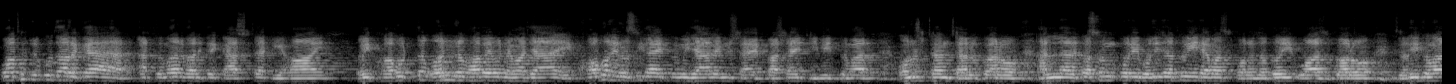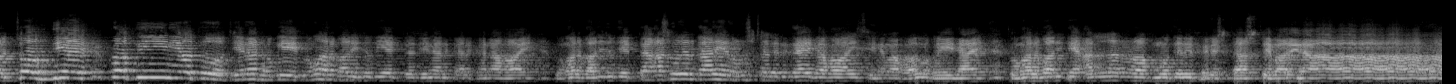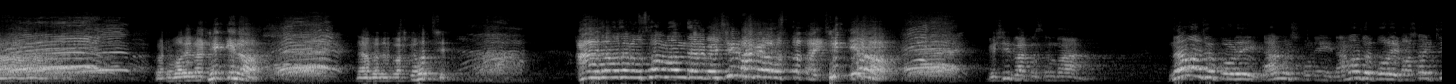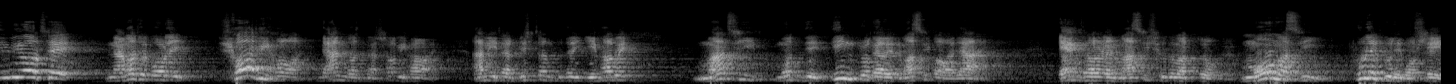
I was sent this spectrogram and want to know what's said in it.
কতটুকু দরকার? আর তোমার বাড়িতে কাজটা কি হয়? ওই খবর তো অন্য ভাবেও নেওয়া যায়। খবরের ওসিলায় তুমি জানেন সাহেব, বাসায় টিভি তোমার অনুষ্ঠান চালু করো, আল্লাহর কসম করে বলি, যতই নামাজ পড়ো, যতই ওয়াজ করো, যদি তোমার চোখ দিয়ে প্রতিনিয়ত জেনা ঢোকে, তোমার বাড়ি যদি একটা জেনার কারখানা হয়, তোমার বাড়ি যদি একটা আসলের গানের অনুষ্ঠানের জায়গা হয়, সিনেমা হল হয়ে যায়, তোমার বাড়িতে আল্লাহর রহমতের ফেরেস্তা আসতে পারে না। কথা বলে না ঠিক কিনা? না আপনাদের কষ্ট হচ্ছে। আজ আমাদের মুসলমানদের বেশিরভাগের অবস্থা তাই, ঠিক কিনা বেশিরভাগ মুসলমান নামাজও পড়ে, গানও শুনে, নামাজও পড়ে, বাসায় টিভিও আছে, নামাজও পড়ে, সবই হয়, গান বাজনা সবই হয়। আমি এটার দৃষ্টান্ত দিই, এভাবে মাছির মধ্যে তিন প্রকারের মাছি পাওয়া যায়। এক ধরনের মাছি শুধুমাত্র মৌমাছি ফুলে ফুলে বসে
